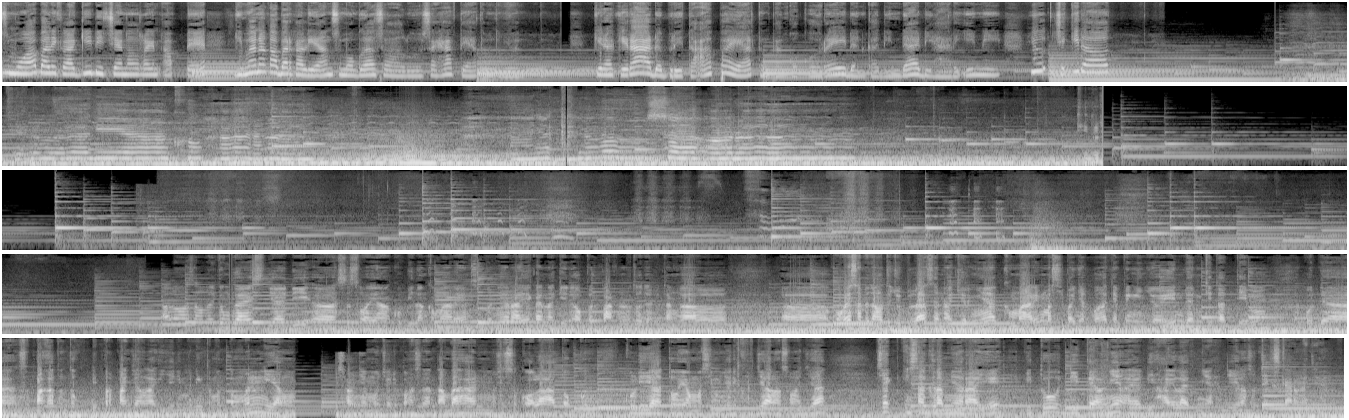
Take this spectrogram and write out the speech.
semua, balik lagi di channel Rain Update. Gimana kabar kalian? Semoga selalu sehat ya teman-teman. Kira-kira ada berita apa ya tentang Koko Ray dan Kak Dinda di hari ini? Yuk check it out! Lagi yang ku harap Hanya kau seorang Halo assalamualaikum guys. Jadi eh, sesuai yang aku bilang kemarin sebenarnya Raya kan lagi ada open partner tuh dari tanggal eh, pokoknya sampai tanggal 17 dan akhirnya kemarin masih banyak banget yang pengen join dan kita tim udah sepakat untuk diperpanjang lagi. Jadi mending temen-temen yang misalnya mau cari penghasilan tambahan masih sekolah ataupun kuliah atau yang masih mencari kerja langsung aja cek instagramnya Raya. Itu detailnya ada di highlightnya. Jadi langsung cek sekarang aja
